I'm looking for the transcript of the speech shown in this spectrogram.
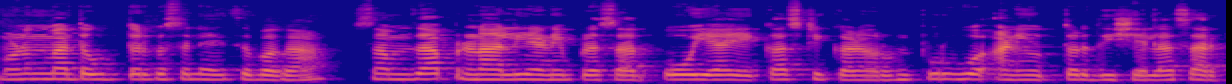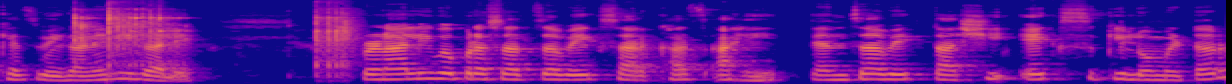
म्हणून मग आता उत्तर कसं लिहायचं बघा. समजा प्रणाली आणि प्रसाद ओ या एकाच ठिकाणावरून पूर्व आणि उत्तर दिशेला सारख्याच वेगाने निघाले. प्रणाली व प्रसादचा वेग सारखाच आहे. त्यांचा वेग ताशी एक्स किलोमीटर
